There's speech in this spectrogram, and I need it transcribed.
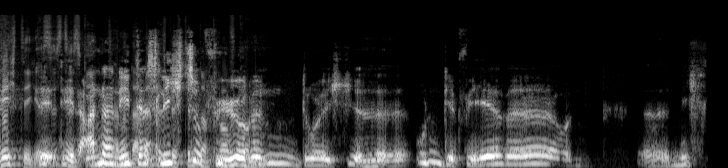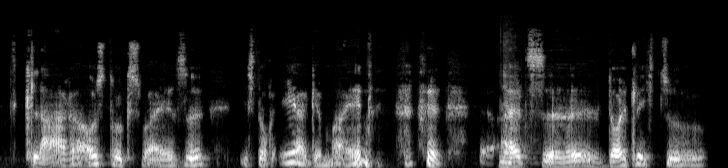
richtig es den, den anderen nicht das Licht zu führen durch äh, mhm. ungefähre und äh, nicht klare Ausdrucksweise ist doch eher gemein, als äh, deutlich zu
